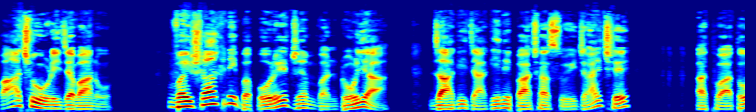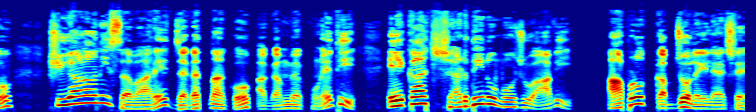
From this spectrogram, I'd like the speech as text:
પાછું ઉડી જવાનું. વૈશાખની બપોરે જેમ વંટોળિયા જાગી જાગીને પાછા સૂઈ જાય છે અથવા તો શિયાળાની સવારે જગતના કોક અગમ્ય ખૂણેથી એકાદ શરદીનું મોજું આવી આપણો કબજો લઈ લે છે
